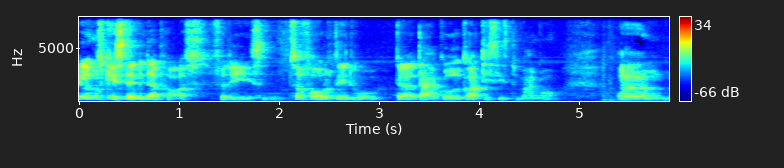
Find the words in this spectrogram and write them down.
eller måske stemme der på os, fordi sådan, så får du det, du, der, der har gået godt de sidste mange år. Øhm,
